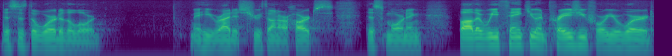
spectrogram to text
This is the word of the Lord. May He write His truth on our hearts this morning. Father, we thank you and praise you for your word.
